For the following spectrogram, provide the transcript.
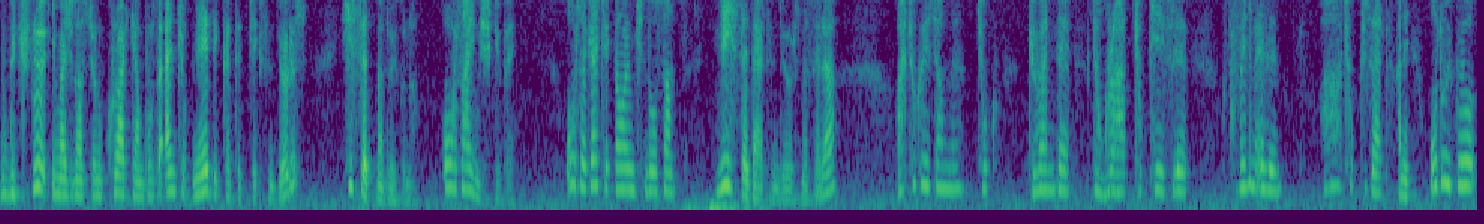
Bu güçlü imajinasyonu kurarken burada en çok neye dikkat edeceksin diyoruz? Hissetme duygunu. Oradaymış gibi. Orada gerçekten o içinde olsan ne hissederdin diyoruz mesela. Ay çok heyecanlı, çok güvende, çok rahat, çok keyifli. Bu benim evim. Aa çok güzel. Hani o duyguyu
